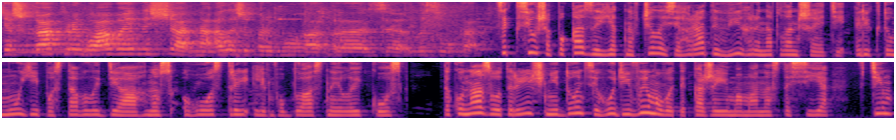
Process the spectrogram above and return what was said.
тяжка, кривава і нещадна, але ж перемога е, це висока. Це Ксюша показує, як навчилася грати в ігри на планшеті. Рік тому їй поставили діагноз гострий лімфобластний лейкоз. Таку назву трирічній доньці годі й вимовити, каже її мама Анастасія. Втім,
